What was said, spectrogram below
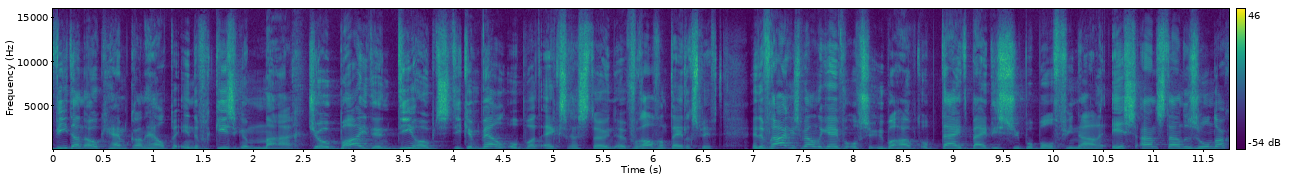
wie dan ook, hem kan helpen in de verkiezingen. Maar Joe Biden, die hoopt stiekem wel op wat extra steun, eh, vooral van Taylor Swift. De vraag is wel nog even of ze überhaupt op tijd bij die Super Bowl finale is aanstaande zondag.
